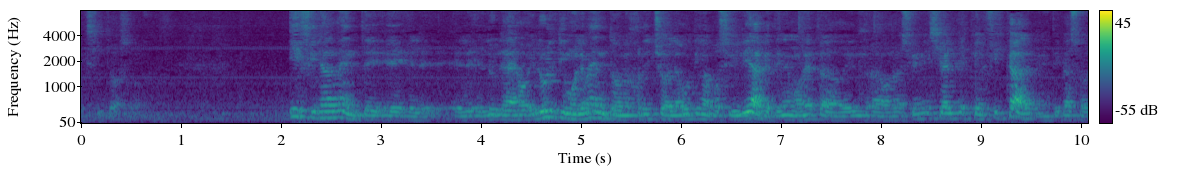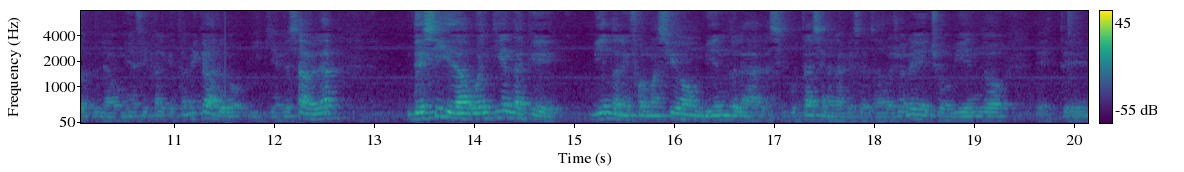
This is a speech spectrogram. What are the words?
exitoso. Y finalmente, eh, el, último elemento, mejor dicho, la última posibilidad que tenemos dentro, de la evaluación inicial es que el fiscal, en este caso la unidad fiscal que está a mi cargo y quien les habla, decida o entienda que viendo la información, viendo las circunstancias en las que se desarrolló el hecho, viendo este,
